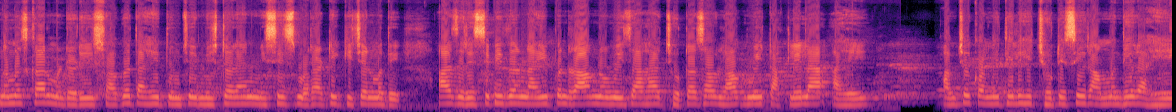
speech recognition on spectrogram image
नमस्कार मंडळी स्वागत आहे तुमचे मिस्टर अँड मिसेस मराठी किचनमध्ये. आज रेसिपी तर नाही पण रामनवमीचा हा छोटासा व्लॉग मी टाकलेला आहे. आमच्या कॉलनीतील हे छोटेसे राम मंदिर आहे.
